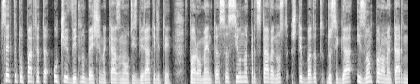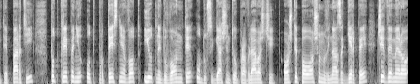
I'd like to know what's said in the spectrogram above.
след като партията очевидно беше наказана от избирателите. В парламента с силна представеност ще бъдат досега извън парламентарните партии, подкрепени от протестния вод и от недоволните от досегашните управляващи. Още по-лоша новина за ГЕРБ е, че ВМРО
